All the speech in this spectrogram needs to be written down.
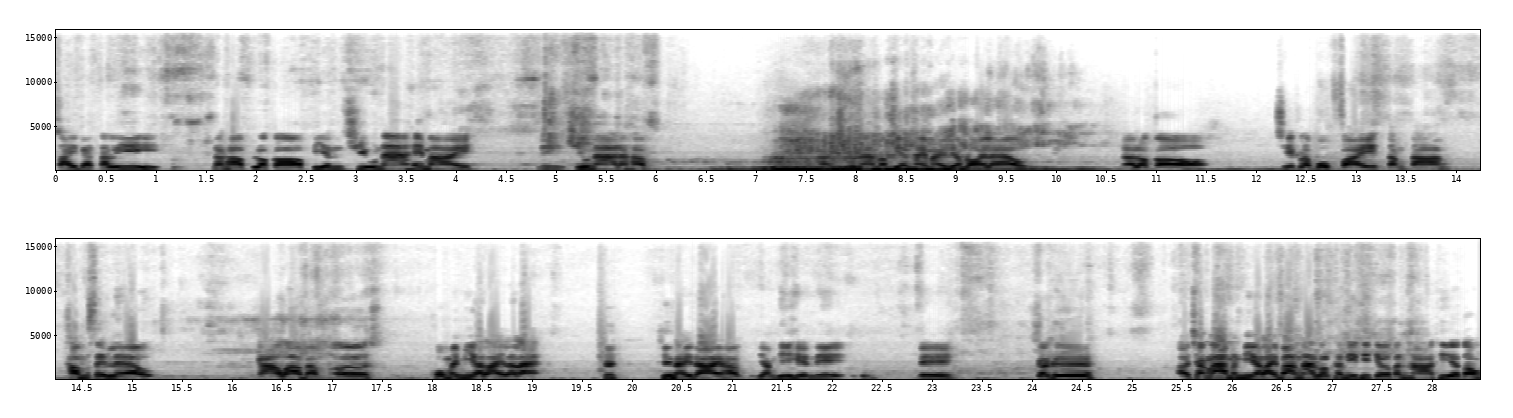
ใส่แบตเตอรี่นะครับ แล้วก็เปลี่ยนชิลหน้าให้ใหม่นี่ชิลหน้านะครับชิลหน้าก็เปลี่ยนให้ใหม่เรียบร้อยแล้วนะแล้วก็เช็คระบบไฟต่างๆทำเสร็จแล้วกะว่าแบบเออคงไม่มีอะไรแล้วแหละ ที่ไหนได้ครับ อย่างที่เห็นนี่นี่ ก็คือ ช่างรามมันมีอะไรบ้างนะรถคันนี้ที่เจอปัญหาที่จะต้อง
